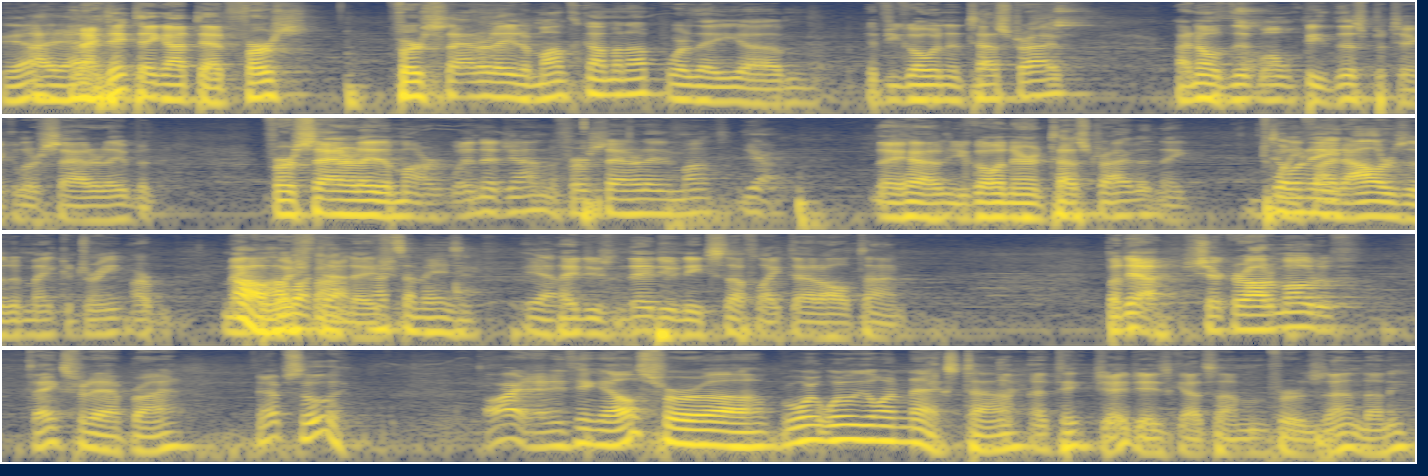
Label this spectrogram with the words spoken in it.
Yeah. And I think they got that first first Saturday of the month coming up where they, um, if you go in and test drive, I know that won't be this particular Saturday, but first Saturday of the month, wasn't it, John? The first Saturday of the month, Yeah. they have you go in there and test drive it. and They Donate. five dollars to make a dream or make oh, a how wish about that? foundation. That's amazing. yeah. They do they do need stuff like that all the time. But yeah, Schicker Automotive. Thanks for that, Brian. Absolutely. All right. Anything else for uh, where, where are we going next, Tom? I think JJ's got something for Zen, doesn't he?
